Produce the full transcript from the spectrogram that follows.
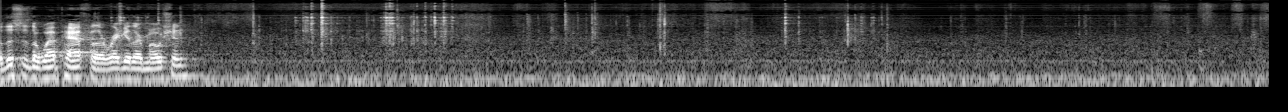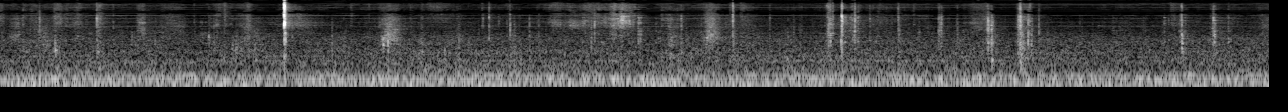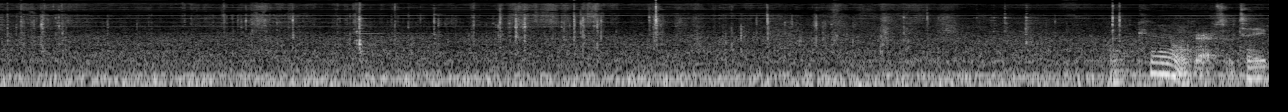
So this is the web path for the regular motion. Okay, we'll grab some tape.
